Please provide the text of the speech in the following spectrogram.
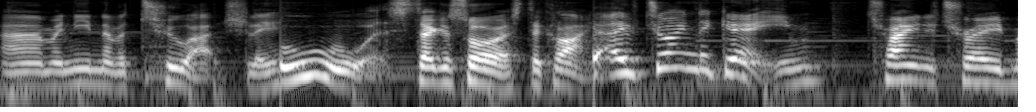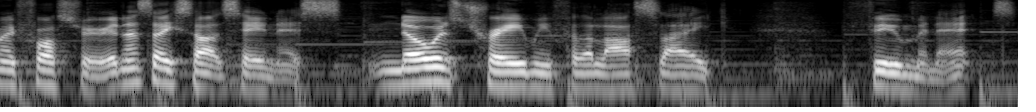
Um, I need another two, actually. Ooh, Stegosaurus. Decline. I've joined the game trying to trade my Frost Fury. And as I start saying this, no one's traded me for the last, like, few minutes.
